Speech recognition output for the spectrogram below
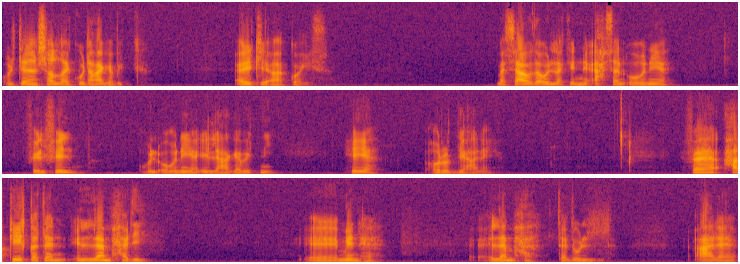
قلت لها إن شاء الله يكون عجبك. قالت لي آه كويس. بس عاوز أقول لك إن أحسن أغنية في الفيلم والأغنية اللي عجبتني هي ردي عليا. فحقيقة اللمحة دي آه، منها لمحة تدل على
